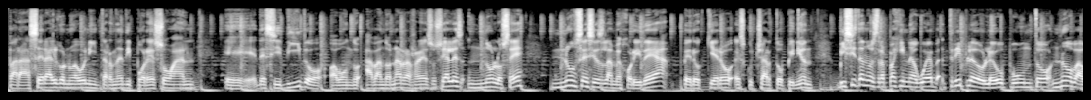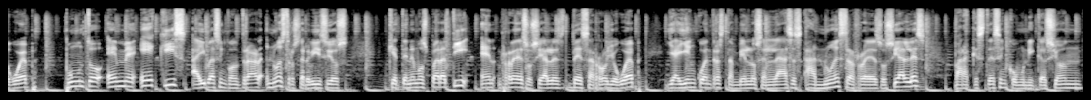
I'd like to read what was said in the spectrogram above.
para hacer algo nuevo en Internet y por eso han eh, decidido abandonar las redes sociales. No lo sé. No sé si es la mejor idea, pero quiero escuchar tu opinión. Visita nuestra página web www.novaweb.mx. Ahí vas a encontrar nuestros servicios que tenemos para ti en redes sociales Desarrollo Web y ahí encuentras también los enlaces a nuestras redes sociales para que estés en comunicación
